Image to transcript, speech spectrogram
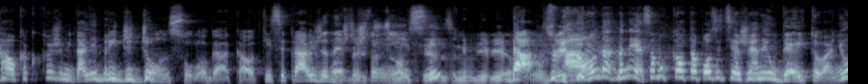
kao, kako kažem, i dalje Bridget Jones uloga, kao ti se praviš da nešto što Bridget Jones nisi. je zanimljivija. Da, a onda, ma ne, samo kao ta pozicija žene u dejtovanju,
